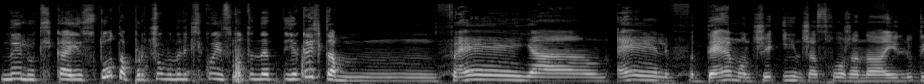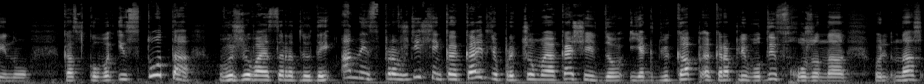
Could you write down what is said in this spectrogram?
нелюдська істота, причому нелюдської істоти не якась там фея, ельф, демон чи інша схожа на людину казкова істота виживає серед людей, а не справжнісінька кайтлю, причому яка ще й як дві кап, краплі води схожа на наш,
